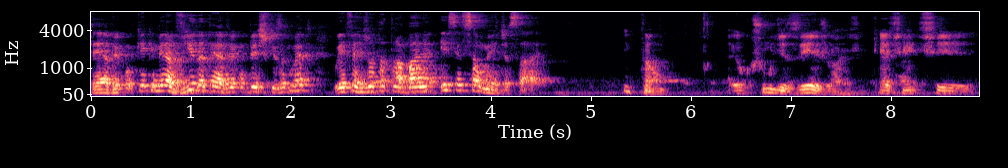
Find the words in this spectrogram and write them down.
tem a ver com o que, que minha vida tem a ver com pesquisa? Como é que o IFRJ trabalha essencialmente essa área? Então, eu costumo dizer, Jorge, que a gente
